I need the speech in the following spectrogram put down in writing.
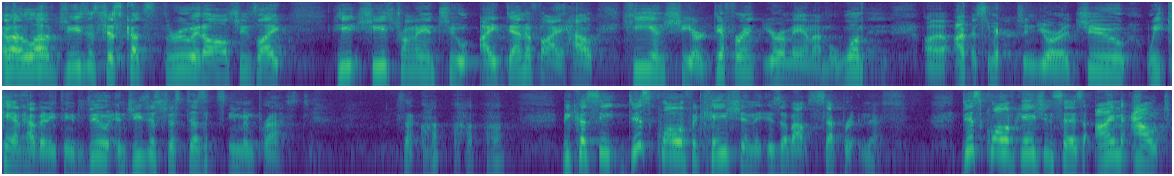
I love Jesus just cuts through it all. She's like, he, she's trying to identify how he and she are different. You're a man, I'm a woman uh, I'm a Samaritan, you're a Jew, we can't have anything to do. And Jesus just doesn't seem impressed. He's like, uh huh, uh huh, uh huh. Because, see, disqualification is about separateness. Disqualification says, I'm out,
